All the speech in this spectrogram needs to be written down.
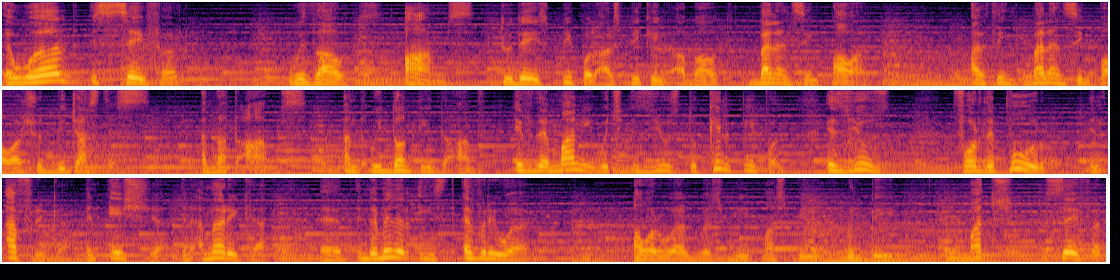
A world is safer without arms. Today's people are speaking about balancing power. I think balancing power should be justice and not arms. And we don't need the arms. If the money which is used to kill people is used for the poor in Africa, in Asia, in America, uh, in the Middle East, everywhere, our world must be, must be, will be much safer.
